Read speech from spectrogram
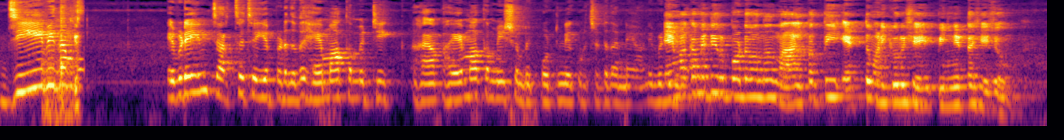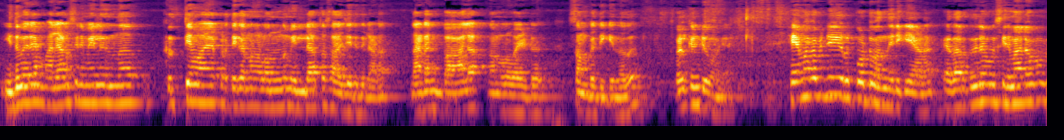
ജീവിതം എവിടെയും ചർച്ച ചെയ്യപ്പെടുന്നത് ഹേമ കമ്മിറ്റി ഹേമ കമ്മീഷൻ റിപ്പോർട്ടിനെ കുറിച്ചിട്ട് തന്നെയാണ്. ഇവിടെ ഹേമ കമ്മിറ്റി റിപ്പോർട്ട് വന്ന് നാൽപ്പത്തി എട്ട് മണിക്കൂർ പിന്നിട്ട ശേഷവും. ഇതുവരെ മലയാള സിനിമയിൽ നിന്ന് കൃത്യമായ പ്രതികരണങ്ങളൊന്നും ഇല്ലാത്ത സാഹചര്യത്തിലാണ് നടൻ ബാല നമ്മളുമായിട്ട് സംവദിക്കുന്നത്. വെൽക്കം ടു മണി ഹേമ കമ്മിറ്റി റിപ്പോർട്ട് വന്നിരിക്കുകയാണ്. യഥാർത്ഥത്തിൽ സിനിമാ ലോകം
